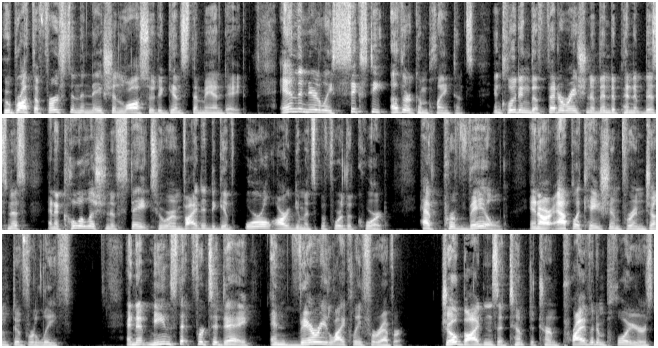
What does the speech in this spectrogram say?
who brought the first in the nation lawsuit against the mandate, and the nearly 60 other complainants, including the Federation of Independent Business and a coalition of states who were invited to give oral arguments before the court, have prevailed in our application for injunctive relief. And it means that for today, and very likely forever, Joe Biden's attempt to turn private employers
